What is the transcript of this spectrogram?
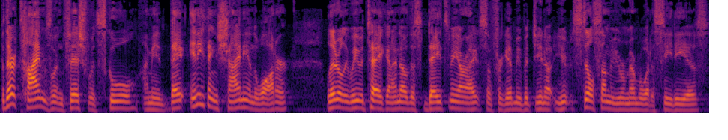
But there are times when fish would school. I mean, they, anything shiny in the water – literally we would take, and I know this dates me, all right, so forgive me, but you know, you, still some of you remember what a CD is?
